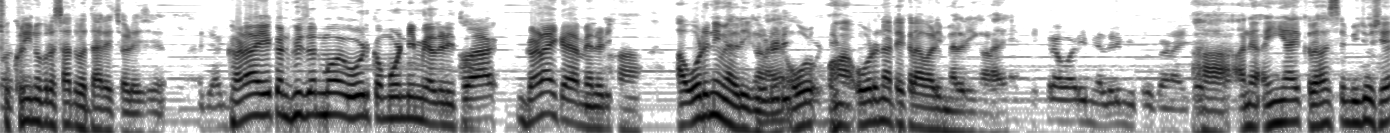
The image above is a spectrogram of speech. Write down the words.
સુખડીનો પ્રસાદ વધારે ચડે છે. ઘણા એ કન્ફ્યુઝનમાં ઓડ કમોડની મેલડી. તો આ ગણાય કયા મેલડી? હા. આ ઓડની મેલડી ગણાય. હા ઓડના ટેકરાવાળી મેલડી ગણાય. ટેકરાવાળી મેલડી મિત્રો ગણાય. હા અને અહીંયા એક રહસ્ય બીજું છે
